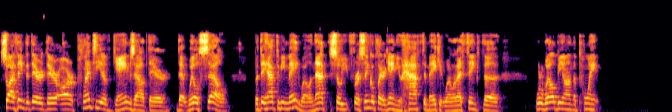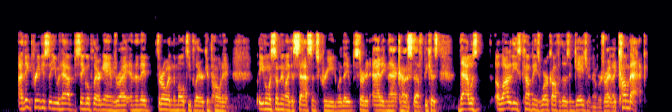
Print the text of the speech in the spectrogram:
so I think that there there are plenty of games out there that will sell, but they have to be made well. And that so you, for a single player game, you have to make it well. And I think the we're well beyond the point. I think previously you would have single player games, right, and then they'd throw in the multiplayer component, even with something like Assassin's Creed, where they started adding that kind of stuff because that was a lot of these companies work off of those engagement numbers, right? Like come back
